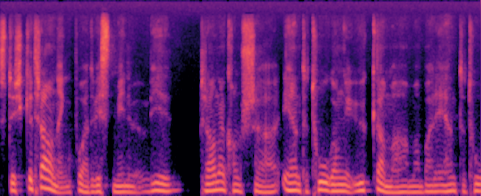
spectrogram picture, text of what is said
styrketrening på et visst minimum. Vi trener kanskje én til to ganger i uka med, bare én til to,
